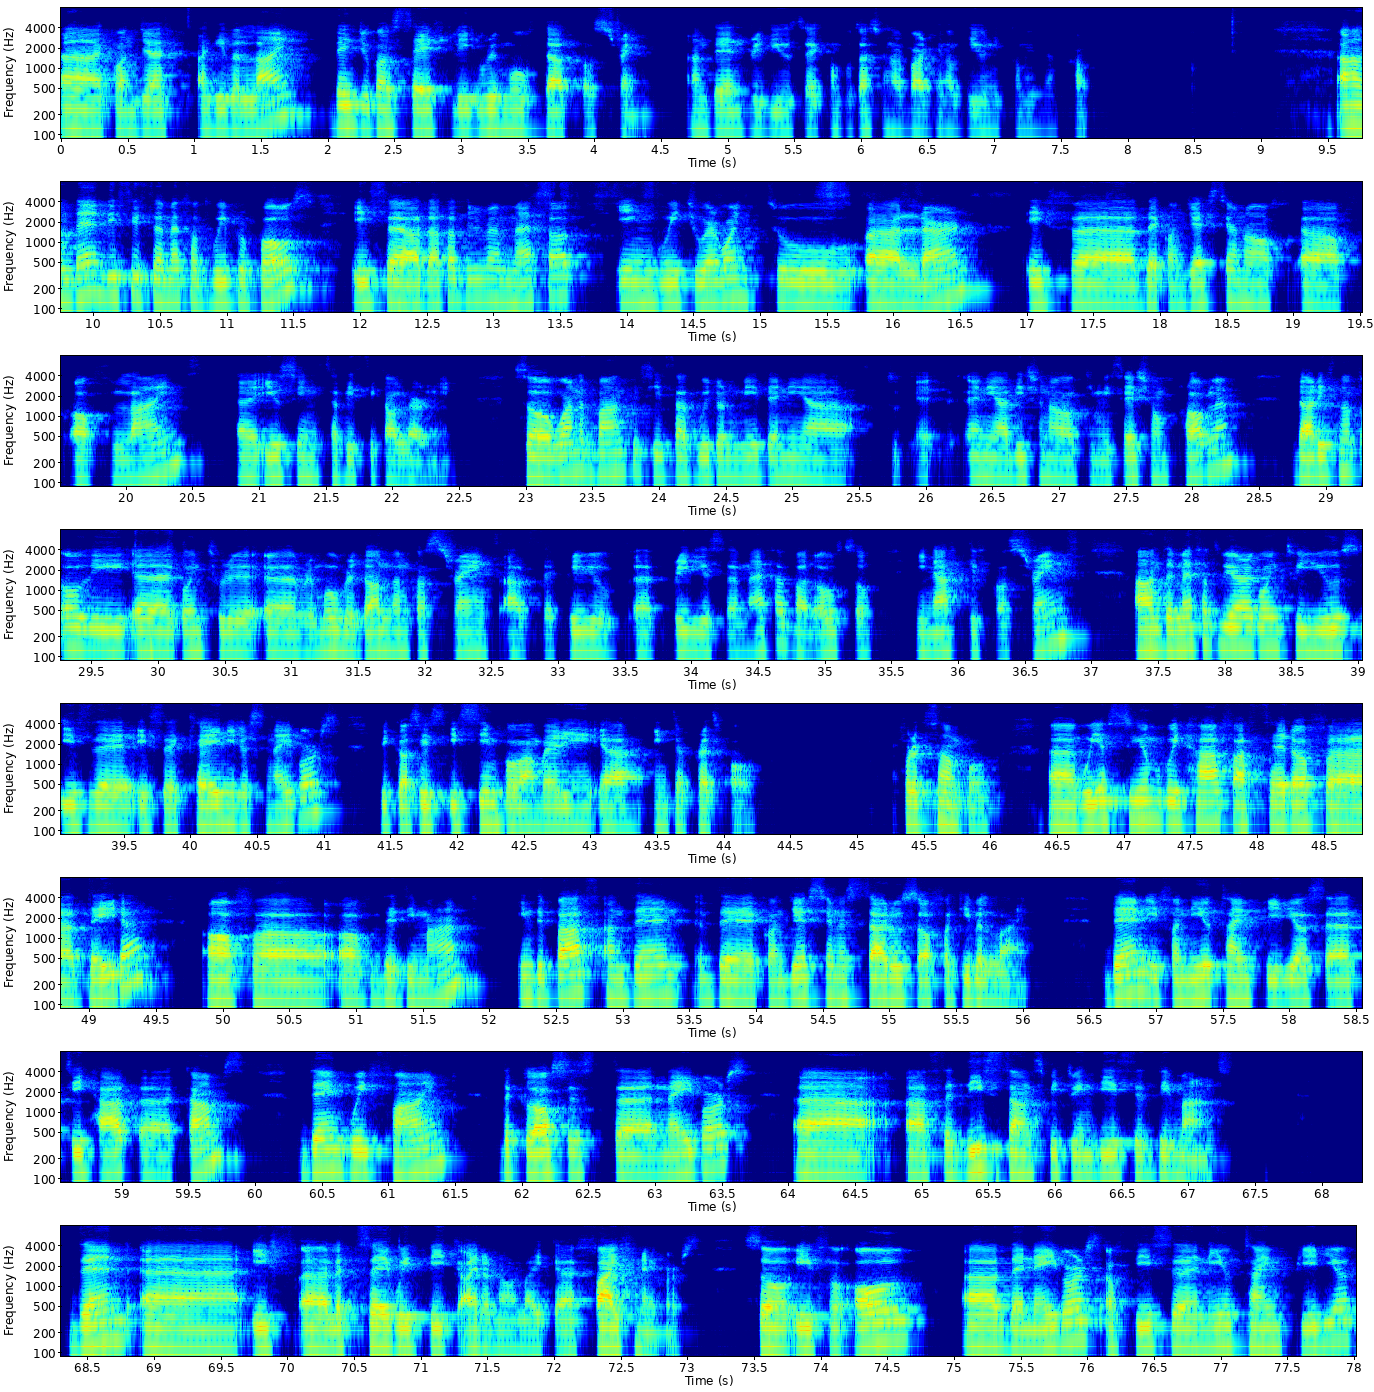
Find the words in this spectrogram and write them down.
uh, congest a given line, then you can safely remove that constraint and then reduce the computational burden of the unit commitment problem. And then this is the method we propose. It's a data-driven method in which we are going to uh, learn if uh, the congestion of, of, lines uh, using statistical learning. So one advantage is that we don't need any, uh, any additional optimization problem that is not only uh, going to re, uh, remove redundant constraints as the previous, uh, previous uh, method, but also inactive constraints. And the method we are going to use is the, is the k nearest neighbors because it's, it's simple and very interpretable. For example, we assume we have a set of data of, of the demand in the past and then the congestion status of a given line. Then if a new time period uh, t hat uh, comes, then we find the closest uh, neighbors uh, as the distance between these demands. Then uh, if, uh, let's say we pick, I don't know, like five neighbors. So if all the neighbors of this new time period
